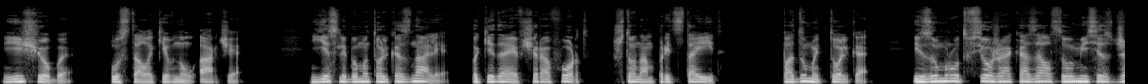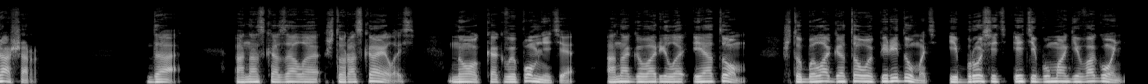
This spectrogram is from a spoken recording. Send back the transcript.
«Еще бы», — устало кивнул Арчи. «Если бы мы только знали, покидая вчера форт, что нам предстоит. Подумать только, изумруд все же оказался у миссис Джашер». «Да, она сказала, что раскаялась, но, как вы помните, она говорила и о том, что была готова передумать и бросить эти бумаги в огонь.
